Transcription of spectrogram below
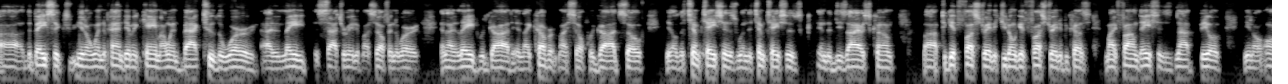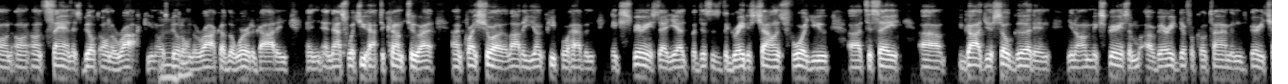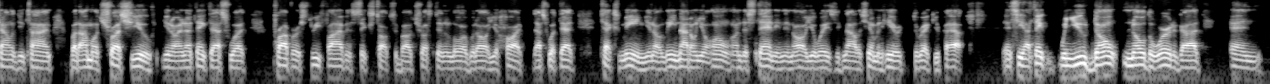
uh, the basics. You know, when the pandemic came, I went back to the Word. I laid, saturated myself in the Word, and I laid with God, and I covered myself with God. So, you know, the temptations, when the temptations and the desires come, uh, to get frustrated. You don't get frustrated because my foundation is not built, you know, on on, on sand. It's built on a rock. You know, it's mm-hmm. built on the rock of the Word of God, and and and that's what you have to come to. I I'm quite sure a lot of young people haven't experienced that yet, but this is the greatest challenge for you uh, to say. Uh, God, you're so good, and you know I'm experiencing a very difficult time and very challenging time, but I'm gonna trust you. You know, and I think that's what Proverbs 3, 5, and 6 talks about trust in the Lord with all your heart. That's what that text mean. You know, lean not on your own understanding in all your ways, acknowledge him and hear direct your path. And see, I think when you don't know the word of God and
